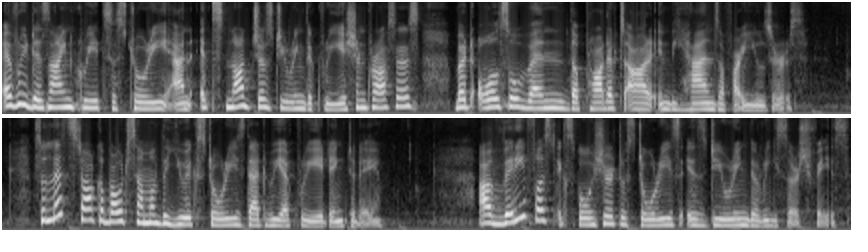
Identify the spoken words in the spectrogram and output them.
Every design creates a story, and it's not just during the creation process, but also when the products are in the hands of our users. So, let's talk about some of the UX stories that we are creating today. Our very first exposure to stories is during the research phase.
